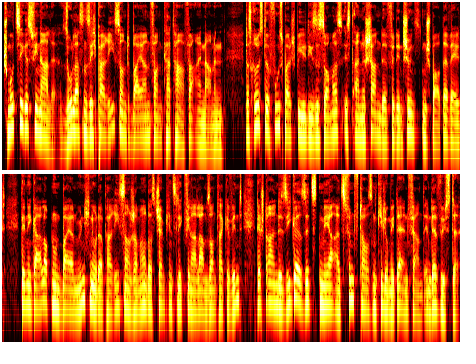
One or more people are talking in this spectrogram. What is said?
Schmutziges Finale. So lassen sich Paris und Bayern von Katar vereinnahmen. Das größte Fußballspiel dieses Sommers ist eine Schande für den schönsten Sport der Welt. Denn egal ob nun Bayern München oder Paris Saint-Germain das Champions League Finale am Sonntag gewinnt, der strahlende Sieger sitzt mehr als 5000 Kilometer entfernt in der Wüste.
